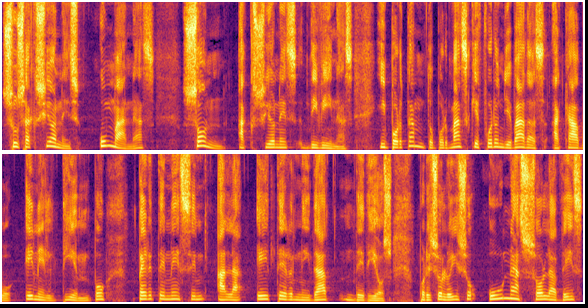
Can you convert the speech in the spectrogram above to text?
Sus acciones humanas son acciones divinas y por tanto, por más que fueron llevadas a cabo en el tiempo, pertenecen a la eternidad de Dios. Por eso lo hizo una sola vez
